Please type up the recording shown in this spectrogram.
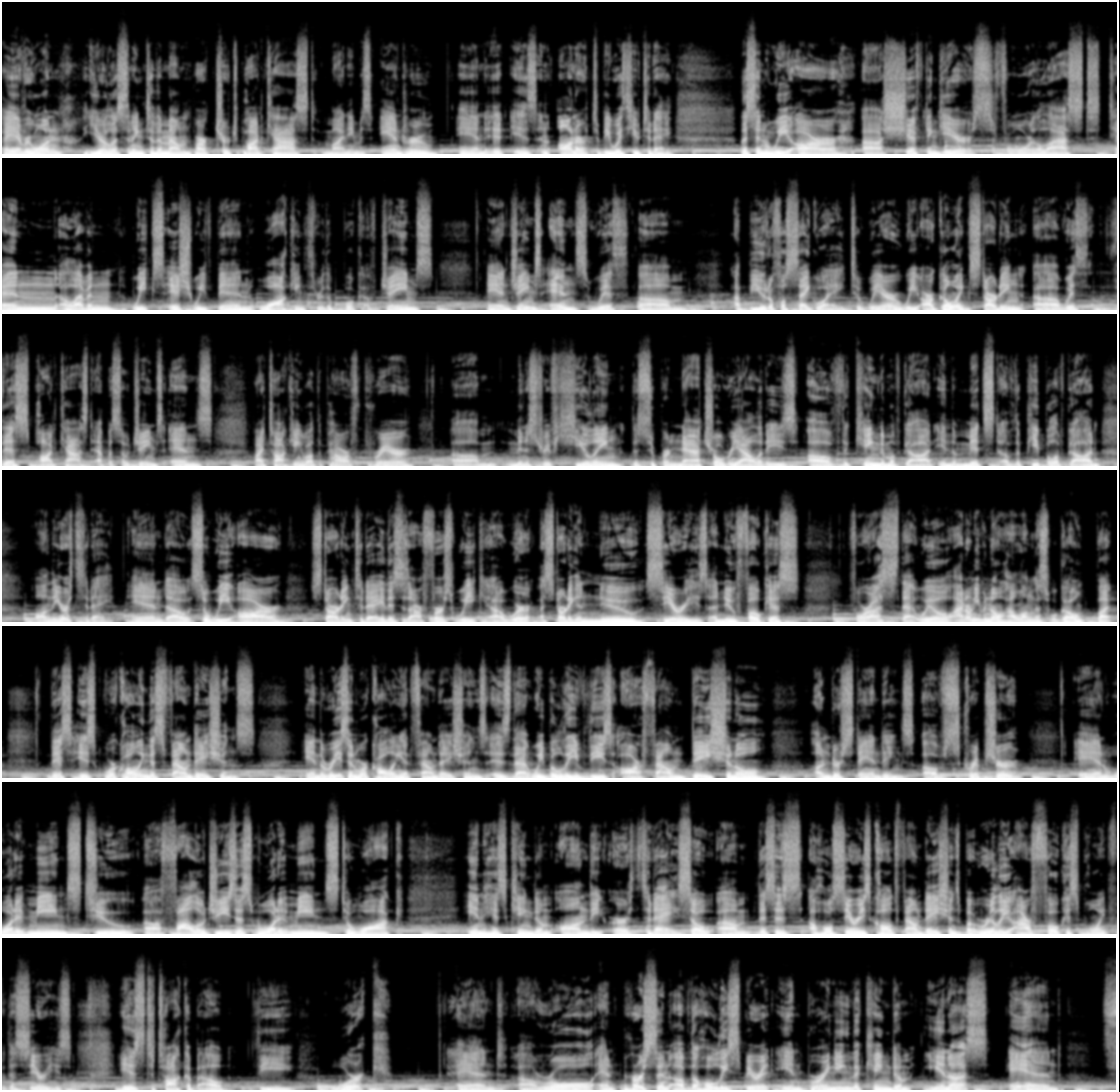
Hey everyone, you're listening to the Mountain Park Church podcast. My name is Andrew, and it is an honor to be with you today. Listen, we are uh, shifting gears for the last 10, 11 weeks ish. We've been walking through the book of James, and James ends with. Um, a beautiful segue to where we are going, starting uh, with this podcast episode. James ends by talking about the power of prayer, um, ministry of healing, the supernatural realities of the kingdom of God in the midst of the people of God on the earth today. And uh, so we are starting today. This is our first week. Uh, we're starting a new series, a new focus for us that will, I don't even know how long this will go, but this is, we're calling this Foundations. And the reason we're calling it Foundations is that we believe these are foundational understandings of Scripture and what it means to uh, follow Jesus, what it means to walk in his kingdom on the earth today. So, um, this is a whole series called Foundations, but really our focus point for this series is to talk about the work and uh, role and person of the Holy Spirit in bringing the kingdom in us and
